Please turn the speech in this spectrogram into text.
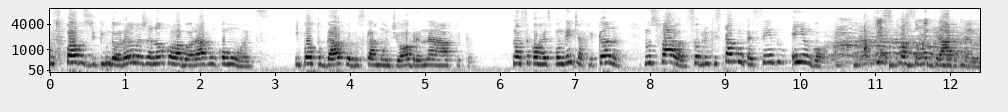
Os povos de Pindorama já não colaboravam como antes, e Portugal foi buscar mão de obra na África. Nossa correspondente africana nos fala sobre o que está acontecendo em Angola. Aqui a situação é grave, Taína.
